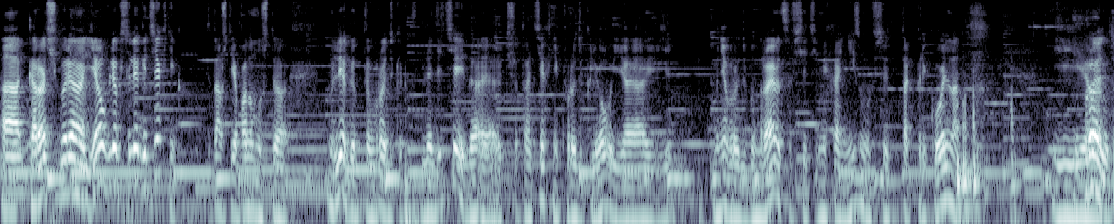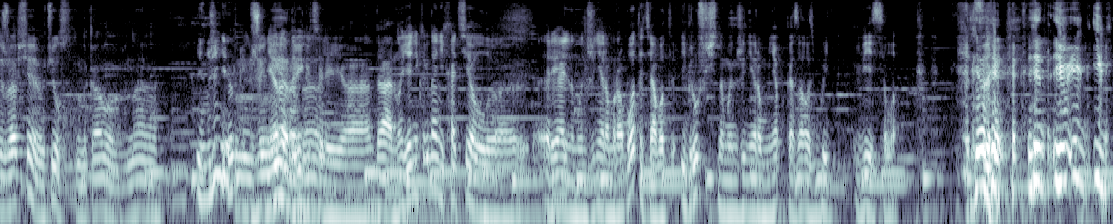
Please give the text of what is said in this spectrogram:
А, Короче говоря, я увлекся Лего Техник, потому что я подумал, что ну, Лего это вроде как для детей, да, что-то а техник вроде клевый, я, я- мне вроде бы нравятся все эти механизмы, все это так прикольно. И Правильно, ты же вообще учился на кого? На Инженер. инженера инженера, двигателей, а, да, но я никогда не хотел э, реальным инженером работать, а вот игрушечным инженером мне показалось быть весело. да. И,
